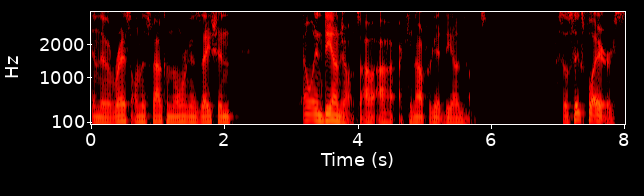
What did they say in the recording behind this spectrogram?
And the rest on this Falcon organization Oh, and Deion Jones. I, I, I cannot forget Deion Jones. So six players,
